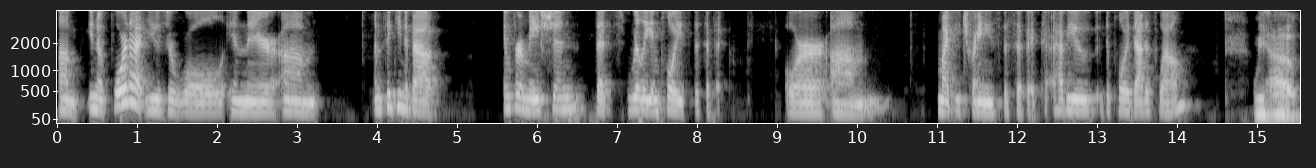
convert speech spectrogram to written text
Um, you know for that user role in there um, i'm thinking about information that's really employee specific or um, might be training specific. Have you deployed that as well? We have.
